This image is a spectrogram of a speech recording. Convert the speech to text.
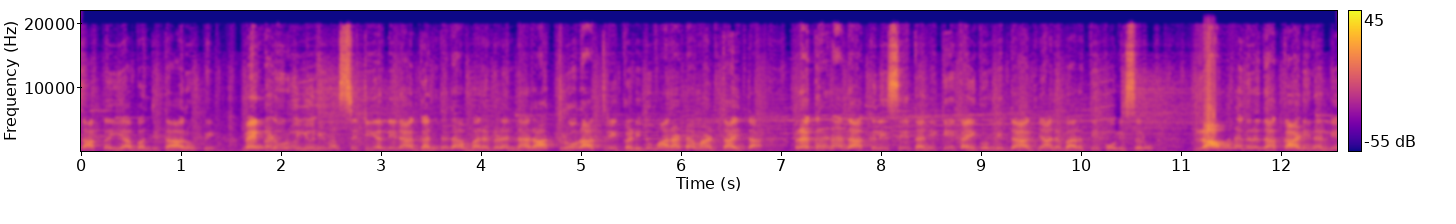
ಸಾಕಯ್ಯ ಬಂಧಿತ ಆರೋಪಿ, ಬೆಂಗಳೂರು ಯೂನಿವರ್ಸಿಟಿಯಲ್ಲಿನ ಗಂಧದ ಮರಗಳನ್ನ ರಾತ್ರೋರಾತ್ರಿ ಕಡಿದು ಮಾರಾಟ ಮಾಡ್ತಾ ಇದ್ದ. ಪ್ರಕರಣ ದಾಖಲಿಸಿ ತನಿಖೆ ಕೈಗೊಂಡಿದ್ದ ಜ್ಞಾನಭಾರತಿ ಪೊಲೀಸರು. ರಾಮನಗರದ ಕಾಡಿನಲ್ಲಿ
